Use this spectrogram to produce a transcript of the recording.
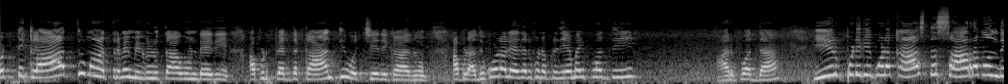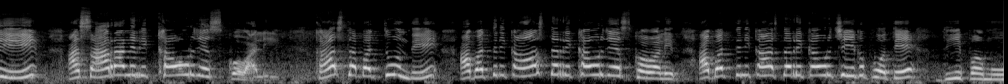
వట్టి క్లాత్ మాత్రమే మిగులుతూ ఉండేది. అప్పుడు పెద్ద కాంతి వచ్చేది కాదు. అప్పుడు అది కూడా లేదనుకున్నప్పుడు ఏమైపోద్ది? ఆరిపోద్దా? ఈర్పుడికి కూడా కాస్త సారం ఉంది. ఆ సారాన్ని రికవర్ చేసుకోవాలి. కాస్త బత్తి ఉంది ఆ బత్తిని కాస్త రికవర్ చేసుకోవాలి. ఆ బత్తిని కాస్త రికవర్ చేయకపోతే దీపము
